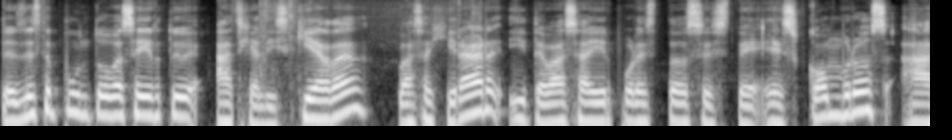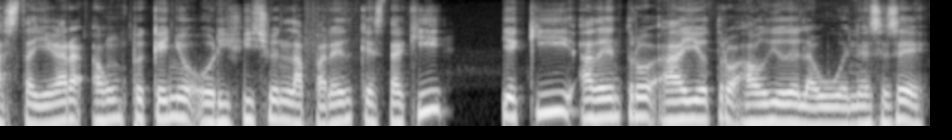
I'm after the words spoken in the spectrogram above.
Desde este punto vas a irte hacia la izquierda, vas a girar y te vas a ir por estos este, escombros hasta llegar a un pequeño orificio en la pared que está aquí. Y aquí adentro hay otro audio de la UNSC.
